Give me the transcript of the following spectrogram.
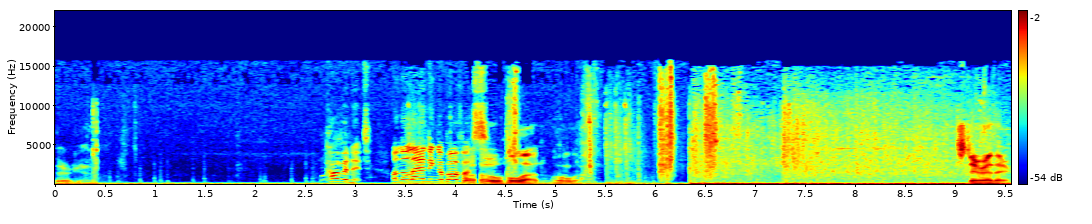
There we go. Covenant, on the landing above us. Oh, hold on, hold on. Stay right there.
